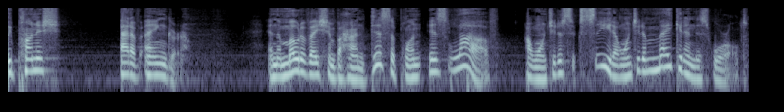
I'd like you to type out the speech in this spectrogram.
We punish out of anger. And the motivation behind discipline is love. I want you to succeed. I want you to make it in this world.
